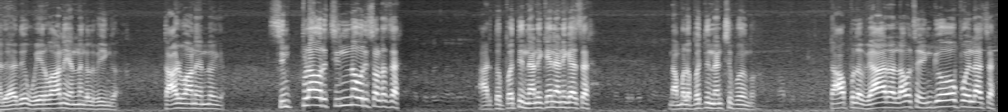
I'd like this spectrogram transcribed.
அதாவது உயர்வான எண்ணங்கள் வைங்க தாழ்வான எண்ணம் வைங்க சிம்பிளாக ஒரு சின்ன ஒரு சொல்கிறேன் சார். அடுத்த பற்றி நினைக்க நினைக்காது சார். நம்மளை பற்றி நினச்சி போங்க டாப்பில் வேறு லெவல் சார் எங்கேயோ போயிடலாம் சார்.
